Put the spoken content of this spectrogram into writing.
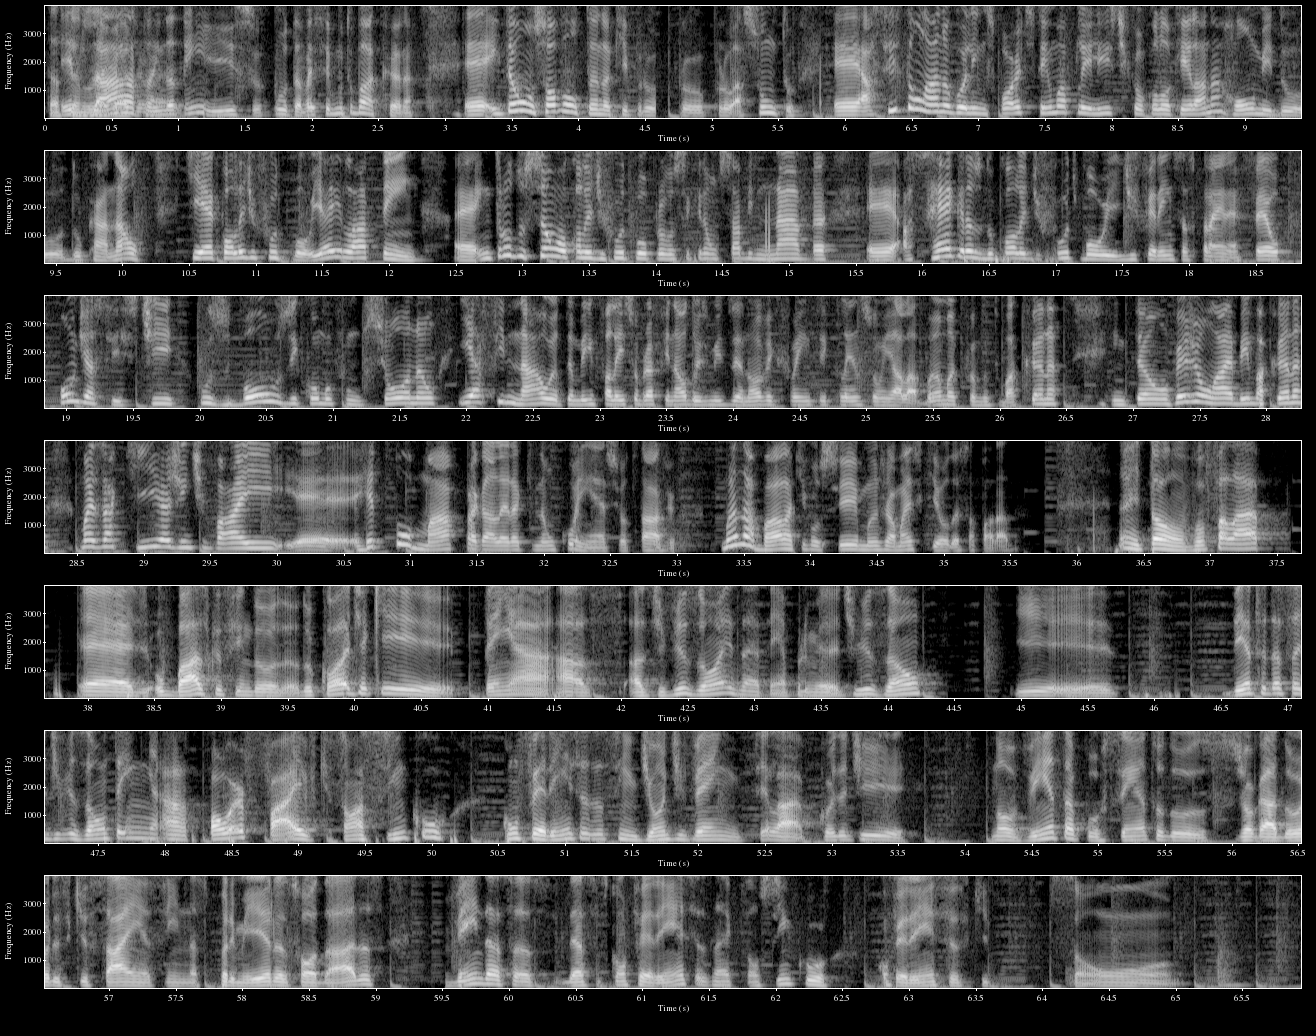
Tá Exato, ainda tem isso. Puta, vai ser muito bacana. É, então, só voltando aqui pro, pro, pro assunto, é, assistam lá no Golim Sports, tem uma playlist que eu coloquei lá na home do, do canal, que é College Football. E aí lá tem é, introdução ao College Football para você que não sabe nada, é, as regras do College Football e diferenças para NFL, onde assistir, os bowls e como funcionam, e a final, eu também falei sobre a final 2019, que foi entre Clemson e Alabama, que foi muito bacana. Então vejam lá, é bem bacana. Mas aqui a gente vai é, retomar pra galera que não conhece, Otávio. Manda bala que você manja mais que eu dessa parada. Então, vou falar. é, o básico assim, do, do- college é que tem a- as, as divisões, né? Tem a primeira divisão. E dentro dessa divisão tem a Power Five, que são as cinco conferências, assim, de onde vem, sei lá, coisa de 90% dos jogadores que saem, assim, nas primeiras rodadas, vem dessas, dessas conferências, né? Que são cinco conferências que são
